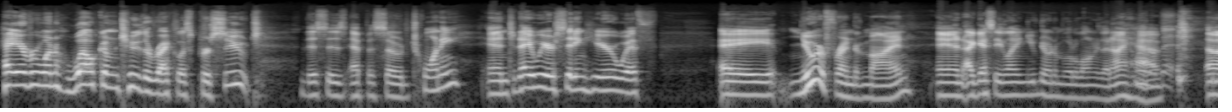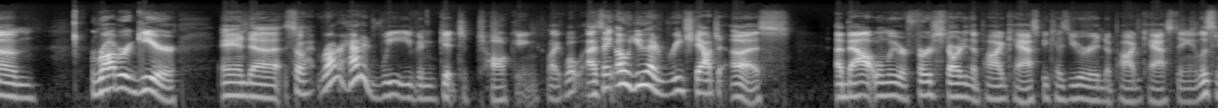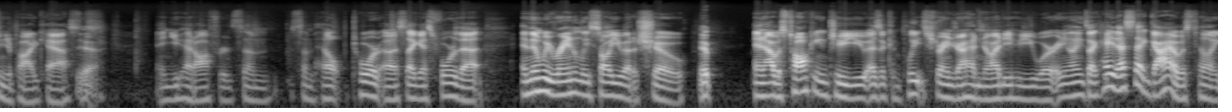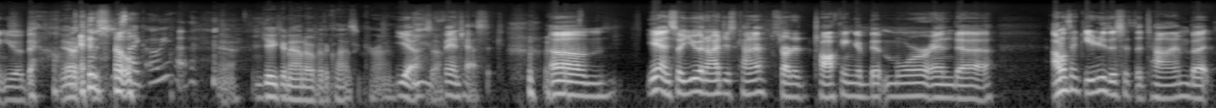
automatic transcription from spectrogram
Hey everyone, welcome to The Reckless Pursuit. This is episode 20, and today we are sitting here with a newer friend of mine, and I guess Elaine, you've known him a little longer than I have. um, Robert Gere. And uh, so, Robert, how did we even get to talking? Like, what I think, oh, you had reached out to us about when we were first starting the podcast because you were into podcasting and listening to podcasts. Yeah. And you had offered some some help toward us, I guess, for that. And then we randomly saw you at a show. Yep. And I was talking to you as a complete stranger. I had no idea who you were. And Elaine's like, "Hey, that's that guy I was telling you about." Yeah, and just- It's like, oh yeah. Yeah. Geeking out over the classic crime. Yeah, So, fantastic. um, yeah, and so you and I just kind of started talking a bit more, and uh, I don't think you knew this at the time, but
